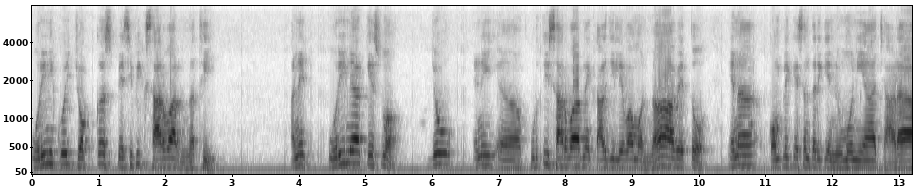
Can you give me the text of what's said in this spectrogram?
ઉરીની કોઈ ચોક્કસ સ્પેસિફિક સારવાર નથી. અને ઉરીના કેસમાં જો એની પૂરતી સારવારને કાળજી લેવામાં ન આવે તો એના કોમ્પ્લિકેશન તરીકે ન્યુમોનિયા ઝાડા,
